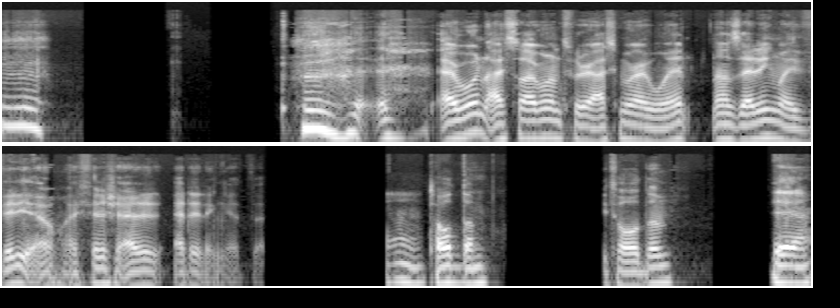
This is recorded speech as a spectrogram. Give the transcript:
everyone, I saw everyone on Twitter asking where I went. I was editing my video. I finished edit- editing it. Though. yeah, I told them. You told them? Yeah.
